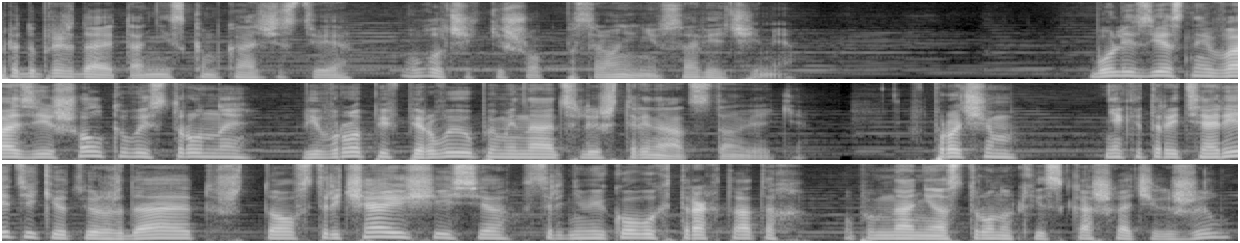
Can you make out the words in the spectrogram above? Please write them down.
предупреждает о низком качестве волчьих кишок по сравнению с овечьими. Более известные в Азии шелковые струны в Европе впервые упоминаются лишь в XIII веке. Впрочем, некоторые теоретики утверждают, что встречающиеся в средневековых трактатах упоминания о струнах из кошачьих жил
